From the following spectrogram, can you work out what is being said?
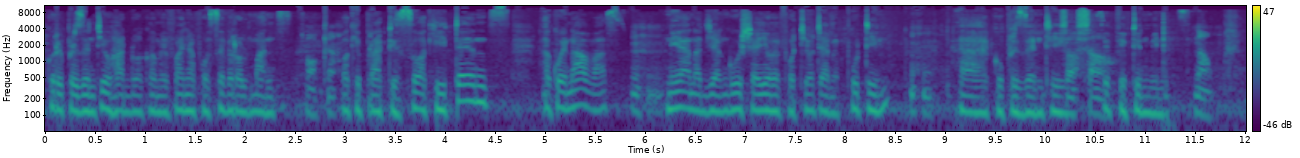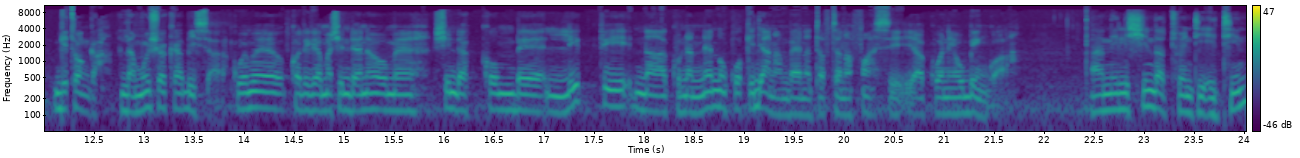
kurepresent hiyo hard work wamefanya for several months Okay. wakipractice so akitense akuwe nervous ni yeye anajiangusha hiyo effort yote ameput in uh, kupresent hii Sawa, sawa. 15 minutes Naam. Gitonga, la mwisho kabisa, kuweme katika mashindano umeshinda kombe lipi na kuna neno kwa kijana ambaye anatafuta nafasi ya kuwania ubingwa? Uh, nilishinda 2018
